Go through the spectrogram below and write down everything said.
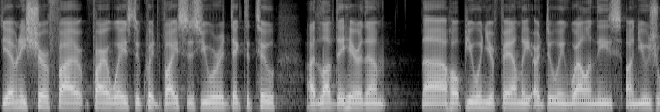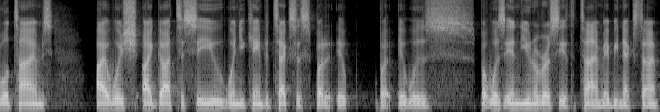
Do you have any surefire fire ways to quit vices you were addicted to? I'd love to hear them. Uh, hope you and your family are doing well in these unusual times. I wish I got to see you when you came to Texas, but it, but it was but was in university at the time. Maybe next time.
